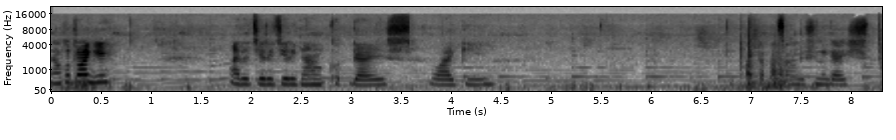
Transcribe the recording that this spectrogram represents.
Nyangkut lagi. Ada ciri-ciri ngangkut guys. Lagi. Kita pasang di sini guys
